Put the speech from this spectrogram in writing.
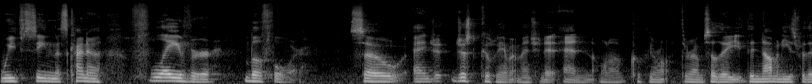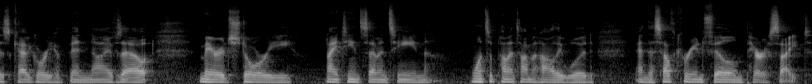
we've seen this kind of flavor before. So, and ju- just because we haven't mentioned it, and I want to quickly run through them. So, the, the nominees for this category have been Knives Out, Marriage Story, 1917, Once Upon a Time in Hollywood, and the South Korean film Parasite.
